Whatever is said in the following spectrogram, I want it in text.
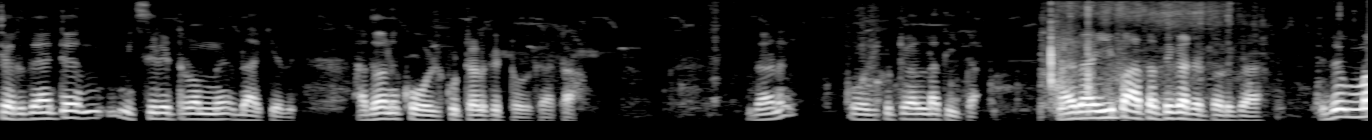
ചെറുതായിട്ട് മിക്സിയിലിട്ട് ഒന്ന് ഇതാക്കിയത്. അതാണ് കോഴിക്കുട്ടികൾക്ക് ഇട്ട് കൊടുക്കുക കേട്ടോ ഇതാണ് കോഴിക്കുട്ടികളുടെ തീറ്റ. അതാ ഈ പാത്രത്തിൽ കണ്ടിട്ട് കൊടുക്കുക ഇത് ഉമ്മ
